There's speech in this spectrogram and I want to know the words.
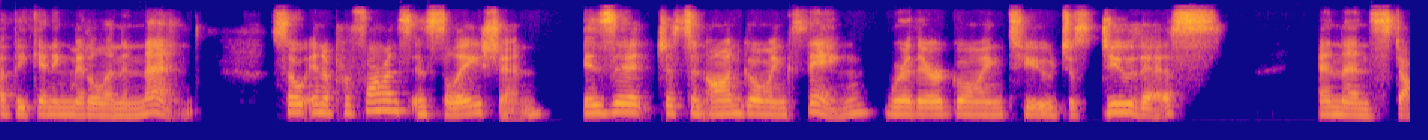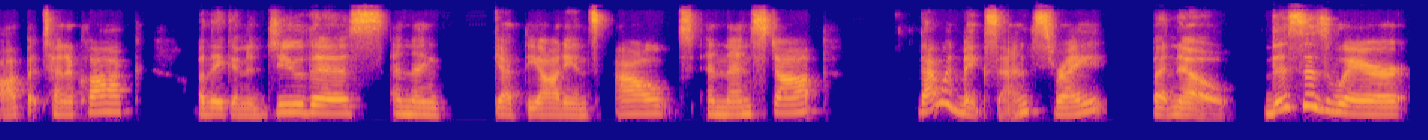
a beginning, middle, and an end. So, in a performance installation, is it just an ongoing thing where they're going to just do this and then stop at 10 o'clock? Are they going to do this and then get the audience out and then stop? That would make sense, right? But no, this is where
